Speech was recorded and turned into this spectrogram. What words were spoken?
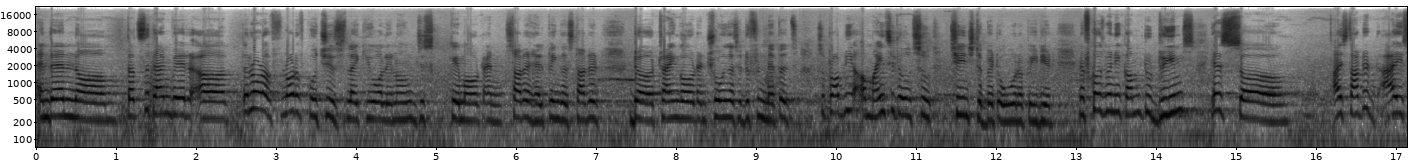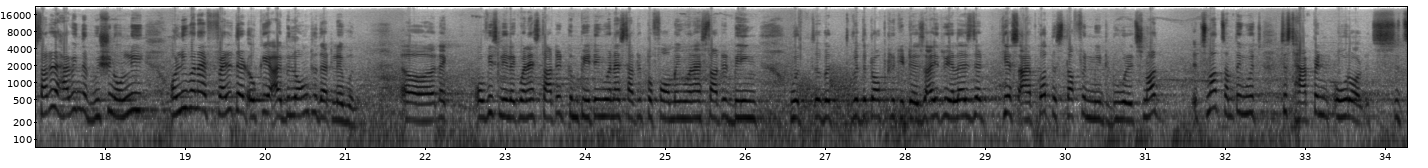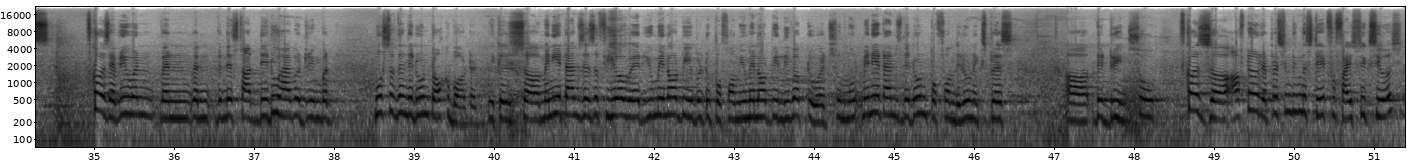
and then um, that's the time where uh, a lot of lot of coaches like you all you know just came out and started helping us, started uh, trying out and showing us different methods. So probably our mindset also changed a bit over a period. And of course when you come to dreams, yes. Uh, I started I started having that vision only only when I felt that okay I belong to that level. Uh, like obviously like when I started competing, when I started performing, when I started being with with with the top cricketers, I realized that yes I've got the stuff in me to do it. It's not it's not something which just happened overall. It's it's of course everyone when when when they start they do have a dream but most of them they don't talk about it because uh, many a times there's a fear where you may not be able to perform you may not be live up to it so mo- many a times they don't perform they don't express uh, their dreams so of course uh, after representing the state for 5 6 years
